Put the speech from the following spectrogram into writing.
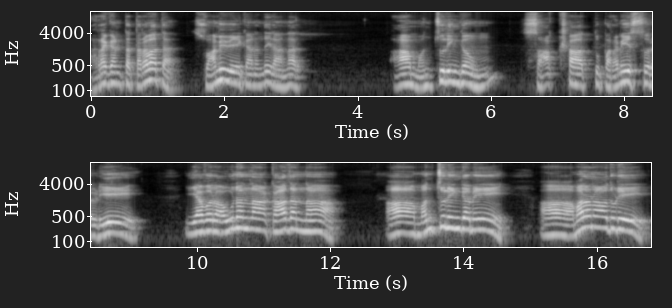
అరగంట తర్వాత స్వామి వివేకానంద ఇలా అన్నారు ఆ మంచులింగం సాక్షాత్తు పరమేశ్వరుడే. ఎవరు అవునన్నా కాదన్నా ఆ మంచులింగమే ఆ అమరనాథుడే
